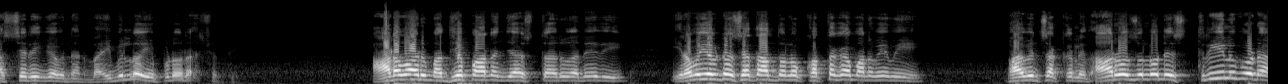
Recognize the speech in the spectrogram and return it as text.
ఆశ్చర్యంగా విన్నాను బైబిల్లో ఎప్పుడో రాసింది. ఆడవారు మద్యపానం చేస్తారు అనేది ఇరవై ఒకటో శతాబ్దంలో కొత్తగా మనమేమి భావించక్కర్లేదు. ఆ రోజుల్లోనే స్త్రీలు కూడా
